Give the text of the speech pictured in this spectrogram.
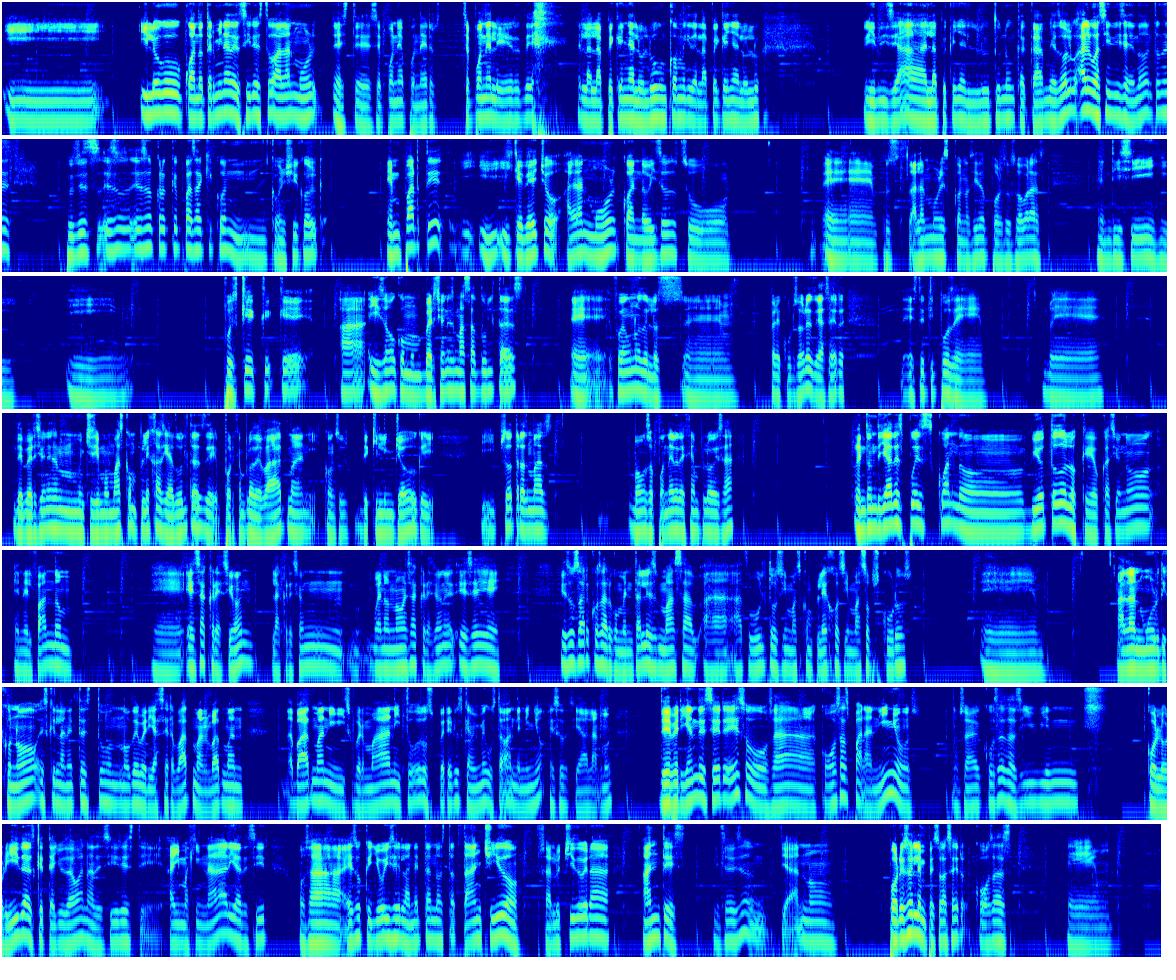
Y, y luego cuando termina de decir esto, Alan Moore este, se pone a poner, se pone a leer de la, la pequeña Lulu, un cómic de la pequeña Lulu. Y dice, ah, la pequeña Lulu, tú nunca cambias. O algo, algo así dice, ¿no? Entonces, pues eso, eso, creo que pasa aquí con, con She-Hulk. En parte, y, que de hecho Alan Moore cuando hizo su... Eh, pues Alan Moore es conocido por sus obras en DC y... pues que, ah, hizo como versiones más adultas. Eh, fue uno de los eh, precursores de hacer este tipo de, de de versiones muchísimo más complejas y adultas de por ejemplo de Batman y con su The Killing Joke y, y pues otras más vamos a poner de ejemplo esa en donde ya después cuando vio todo lo que ocasionó en el fandom eh, esa creación la creación bueno no esa creación ese esos arcos argumentales más adultos y más complejos y más oscuros eh, Alan Moore dijo, no, es que la neta esto no debería ser Batman. Batman, Batman y Superman y todos los superhéroes que a mí me gustaban de niño, eso decía Alan Moore, deberían de ser eso, o sea, cosas para niños. O sea, cosas así bien coloridas que te ayudaban a decir, este, a imaginar y a decir, o sea, eso que yo hice, la neta no está tan chido. O sea, lo chido era antes. Dice, eso ya no. Por eso él empezó a hacer cosas eh,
